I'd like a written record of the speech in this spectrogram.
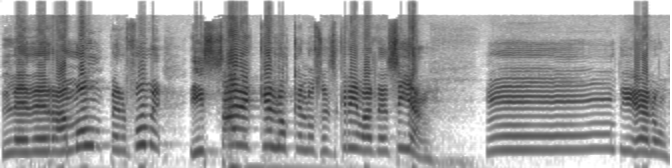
Le derramó un perfume. ¿Y sabe qué es lo que los escribas decían? Mm, dijeron,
